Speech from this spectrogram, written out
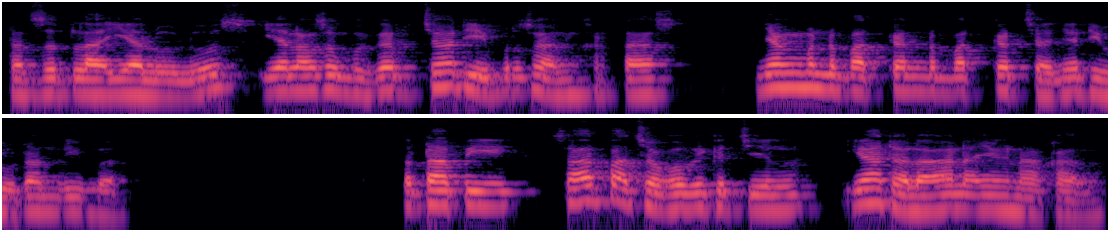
Dan setelah ia lulus, ia langsung bekerja di perusahaan kertas yang menempatkan tempat kerjanya di hutan rimba. Tetapi saat Pak Jokowi kecil, ia adalah anak yang nakal.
